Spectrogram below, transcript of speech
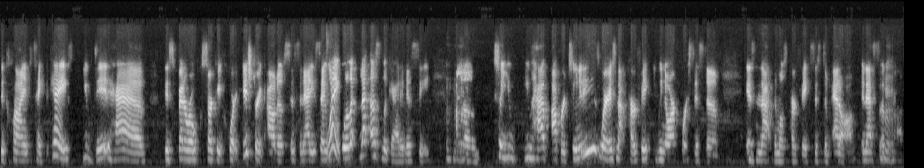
declined to take the case you did have this federal circuit court district out of cincinnati say wait well let, let us look at it and see Mm-hmm. Um, so you you have opportunities where it's not perfect. We know our court system is not the most perfect system at all, and that's mm-hmm. across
